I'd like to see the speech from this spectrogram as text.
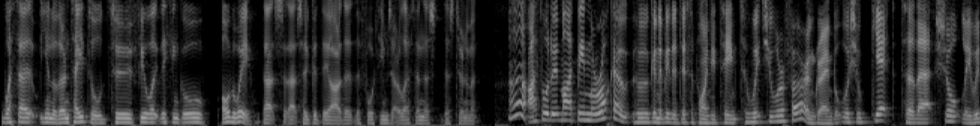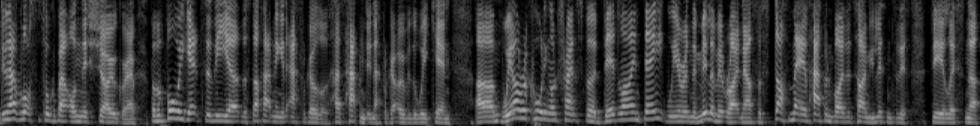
without you know they're entitled to feel like they can go all the way. That's that's how good they are. The the four teams that are left in this this tournament. Ah, I thought it might be Morocco who are going to be the disappointed team to which you were referring, Graham, but we shall get to that shortly. We do have lots to talk about on this show, Graham, but before we get to the uh, the stuff happening in Africa that has happened in Africa over the weekend, um, we are recording on transfer deadline day. We are in the middle of it right now, so stuff may have happened by the time you listen to this, dear listener.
